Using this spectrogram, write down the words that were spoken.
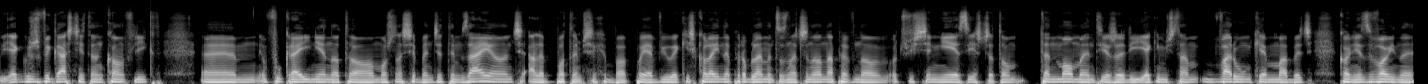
jak już wygaśnie ten konflikt w Ukrainie, no to można się będzie tym zająć, ale potem się chyba pojawiły jakieś kolejne problemy, to znaczy no na pewno oczywiście nie jest jeszcze to ten moment, jeżeli jakimś tam warunkiem ma być koniec wojny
